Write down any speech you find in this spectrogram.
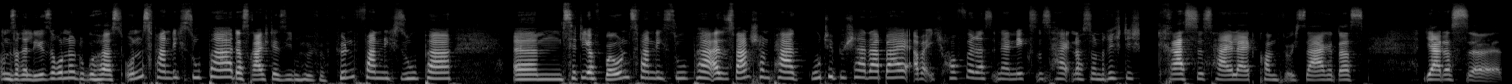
unsere Leserunde, Du gehörst uns, fand ich super. Das Reich der Sieben Höfe 5 fand ich super. Ähm, City of Bones fand ich super. Also es waren schon ein paar gute Bücher dabei, aber ich hoffe, dass in der nächsten Zeit noch so ein richtig krasses Highlight kommt, wo ich sage, dass ja, das äh,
